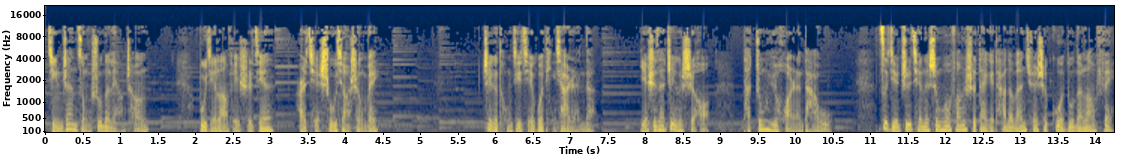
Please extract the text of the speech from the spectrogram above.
仅占总数的两成，不仅浪费时间，而且收效甚微。这个统计结果挺吓人的，也是在这个时候，他终于恍然大悟。自己之前的生活方式带给他的完全是过度的浪费，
